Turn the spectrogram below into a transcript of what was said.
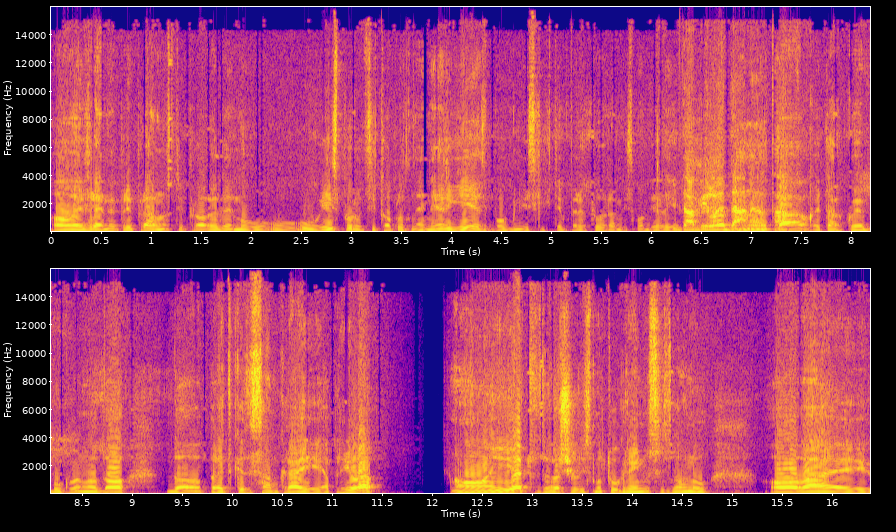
ovaj, vreme pripravnosti provedemo u, u, u isporuci toplotne energije zbog niskih temperatura. Mi smo bili... Da, bilo je dana, a, tako? Tako je, tako je, bukvalno do, do pred sam kraj aprila. O, I eto, završili smo tu grejnu sezonu ovaj,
